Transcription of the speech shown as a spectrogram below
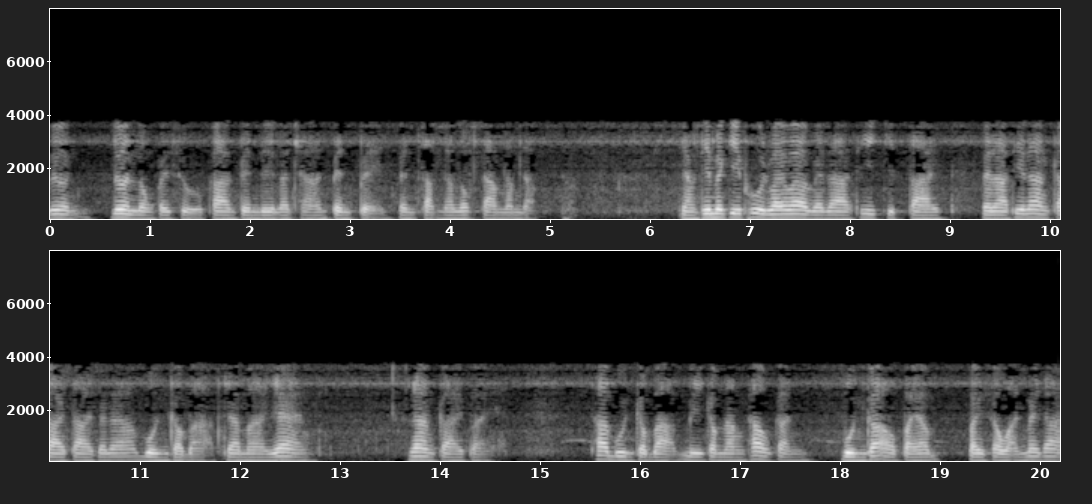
เลื่อนเลื่อนลงไปสู่การเป็นเดรัจฉานเป็นเปรตเป็นสัตว์นรกตามลำดับ อย่างที่เมื่อกี้พูดไว้ว่า เวลาที่จิตตาย เวลาที่ร่างกายตายไปแล้ว บุญกับบาปจะมาแย่งร่างกายไป ถ้าบุญกับบาปมีกำลังเท่ากัน บุญก็เอาไปไปสวรรค์ไม่ได้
